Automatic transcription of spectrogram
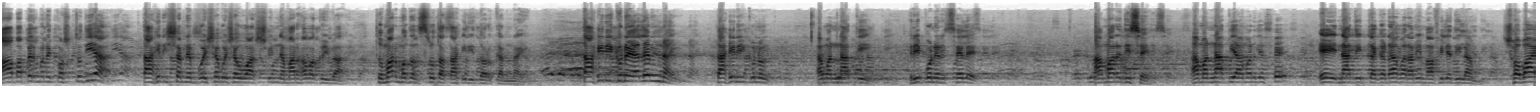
মা বাপের মনে কষ্ট দিয়া তাহিরির সামনে বৈশা বৈশা ওয়াজ শূন্য মার হাবা কইবা। তোমার মতন শ্রোতা তাহিরি দরকার নাই। তাহিরি কোনো এলেম নাই। তাহিরি কোনো আমার নাতি, রিপনের ছেলে আমার দিছে। আমার নাতি আমার দিছে। এই নাতির টাকাটা আবার আমি মাহফিলে দিলাম। সবাই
